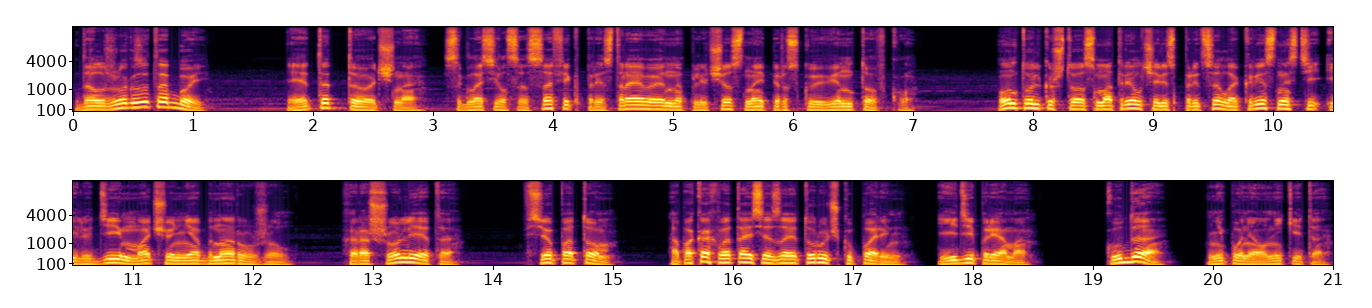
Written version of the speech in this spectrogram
должок за тобой?» «Это точно», – согласился Сафик, пристраивая на плечо снайперскую винтовку. Он только что осмотрел через прицел окрестности и людей мачо не обнаружил. Хорошо ли это? Все потом. А пока хватайся за эту ручку, парень. Иди прямо. Куда? Не понял Никита.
